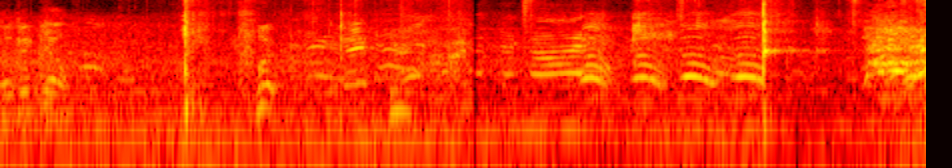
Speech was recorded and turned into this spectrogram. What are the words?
No big Go, go, go, go.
